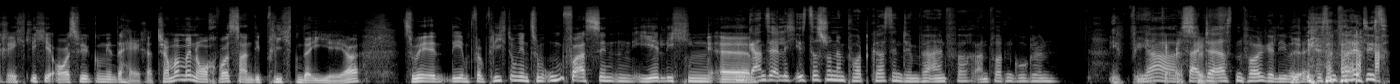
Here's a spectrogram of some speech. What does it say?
Rechtliche Auswirkungen der Heirat. Schauen wir mal nach, was sind die Pflichten der Ehe? Ja? So, äh, die Verpflichtungen zum umfassenden ehelichen. Äh, ganz ehrlich, ist das schon ein Podcast, in dem wir einfach Antworten googeln? Ich- Ja, seit der ersten Folge, liebe und Fetis.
